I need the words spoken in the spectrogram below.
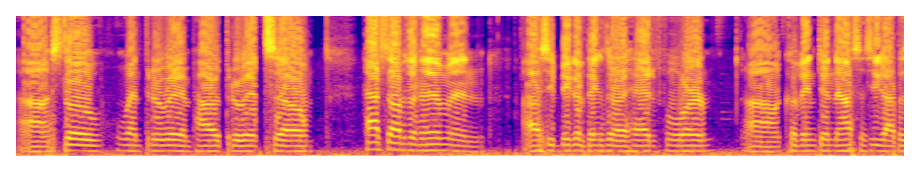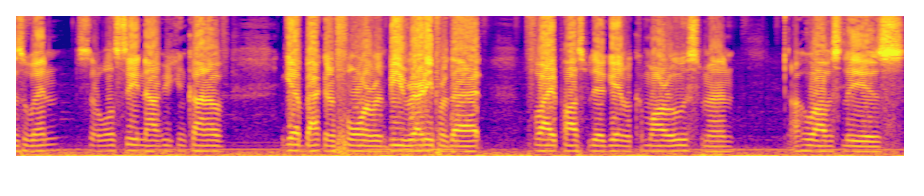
uh, still went through it and powered through it. So hats off to him, and I obviously bigger things are ahead for uh, Covington now since he got this win. So we'll see now if he can kind of get back in form and be ready for that fight, possibly again with Kamaru Usman, uh, who obviously is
